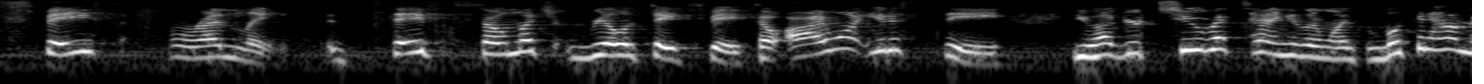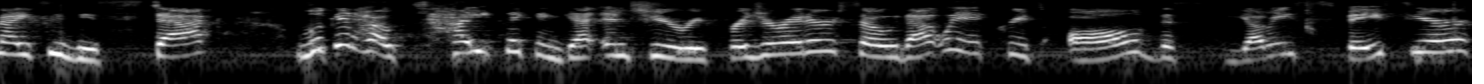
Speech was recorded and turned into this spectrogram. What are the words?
space friendly. It saves so much real estate space. So I want you to see, you have your two rectangular ones. Look at how nicely these stack. Look at how tight they can get into your refrigerator. So that way it creates all of this yummy space here.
